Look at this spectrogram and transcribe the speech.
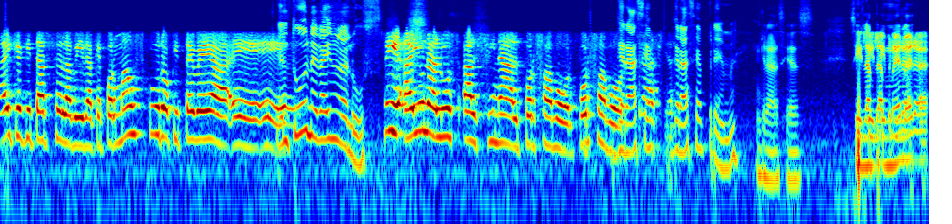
hay que quitarse la vida, que por más oscuro que usted vea... Eh, el túnel hay una luz. Sí, hay una luz al final, por favor, por favor. Gracias, gracias, Preme. Gracias. Sí, la, primera,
